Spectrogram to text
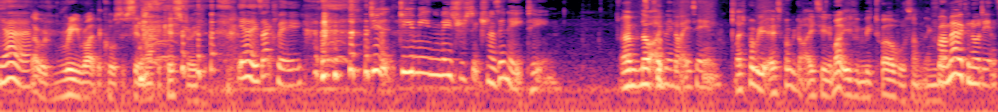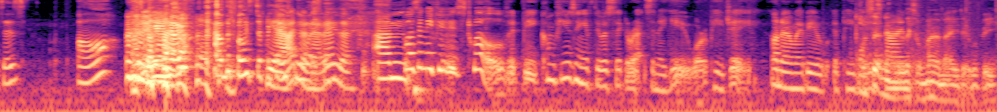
yeah. That would rewrite the course of cinematic history. Yeah, exactly. do, you, do you mean age restriction as in 18? Um, no, Probably I, not 18. it's probably it's probably not eighteen. It might even be twelve or something. For but- American audiences, are. I don't really know how the film's different. Yeah, I don't know either. Um, But as in, if it was 12, it'd be confusing if there were cigarettes in a U or a PG. Oh no, maybe a, a PG well, is certainly in the Little Mermaid, it would be.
